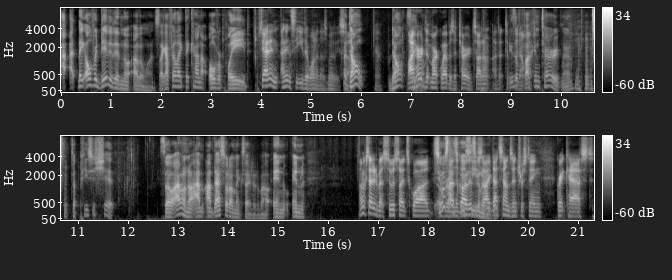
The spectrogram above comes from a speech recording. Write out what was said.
I, they overdid it in the other ones. Like I feel like they kind of overplayed. See, I didn't I didn't see either one of those movies. So. I don't, yeah. don't. Well, I heard them. that Marc Webb is a turd, so I don't. I don't typically he's a don't fucking turd, man. it's a piece of shit. So I don't know. I'm, I'm that's what I'm excited about, and and I'm excited about Suicide Squad. Suicide Squad DC is be side. That sounds interesting. Great cast.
